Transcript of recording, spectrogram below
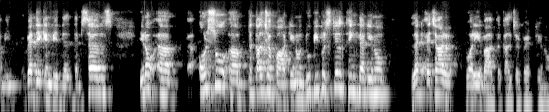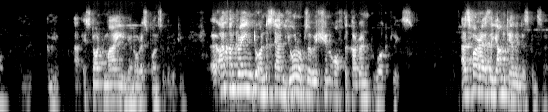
i mean where they can be the, themselves? You know uh, also uh, the culture part you know do people still think that you know let HR worry about the culture bit, you know. I mean, uh, it's not my, you know, responsibility. Uh, I'm, I'm trying to understand your observation of the current workplace as far as the young talent is concerned.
